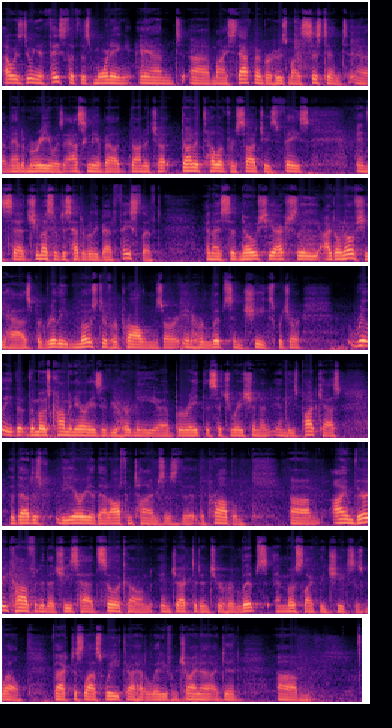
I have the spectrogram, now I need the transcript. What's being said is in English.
I was doing a facelift this morning, and uh, my staff member, who's my assistant, uh, Amanda Marie, was asking me about Donat- Donatella Versace's face and said she must have just had a really bad facelift. And I said, no, she actually, I don't know if she has, but really most of her problems are in her lips and cheeks, which are really the, the most common areas. If you heard me uh, berate the situation in, in these podcasts, that that is the area that oftentimes is the, the problem. Um, I am very confident that she's had silicone injected into her lips and most likely cheeks as well. In fact, just last week, I had a lady from China. I did um,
